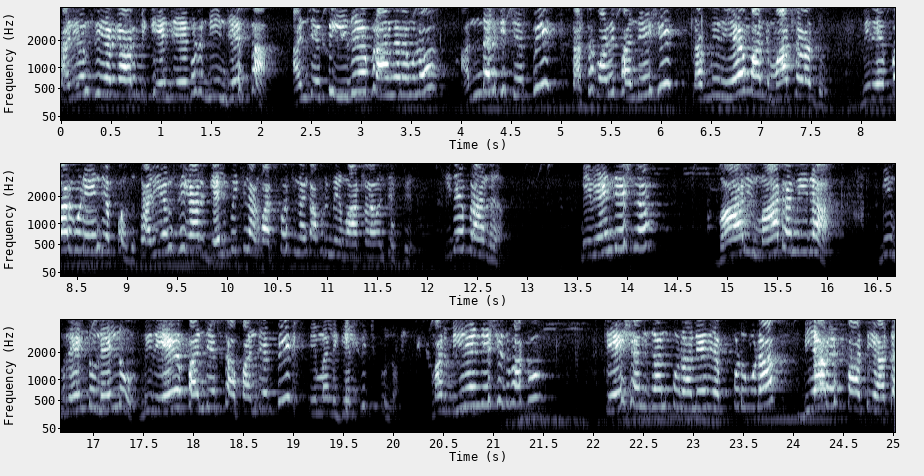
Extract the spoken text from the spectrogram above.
కడియం సీఆర్ గారు మీకు ఏం చేయకుండా నేను చేస్తా అని చెప్పి ఇదే ప్రాంగణంలో అందరికీ చెప్పి కష్టపడి పనిచేసి నాకు మీరు ఏం మాట మాట్లాడద్దు. మీరు ఎవ్వరు కూడా ఏం చెప్పొద్దు. కడియం గారు గెలిపించి నాకు పట్టుకొచ్చినాక అప్పుడు మీరు మాట్లాడమని చెప్పారు. ఇదే ప్రాంగణం. మేమేం చేసినాం? వారి మాట మీద మేము రెండు నెలలు మీరు ఏ పని చెప్తే ఆ పని చెప్పి మిమ్మల్ని గెలిపించుకున్నాం. మరి మీరేం చేసిండ్రు మాకు? స్టేషన్ గన్పూర్ అనేది ఎప్పుడు కూడా బీఆర్ఎస్ పార్టీ అడ్డ.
